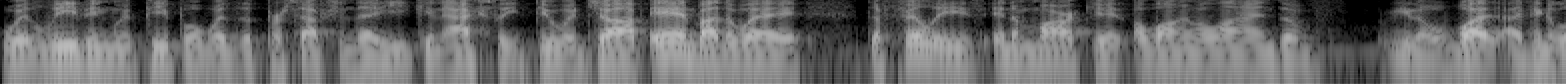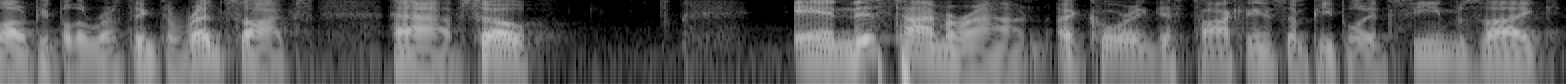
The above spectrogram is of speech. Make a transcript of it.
with leaving with people with the perception that he can actually do a job. And by the way, the Phillies in a market along the lines of you know what I think a lot of people think the Red Sox have. So and this time around, according to talking to some people, it seems like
